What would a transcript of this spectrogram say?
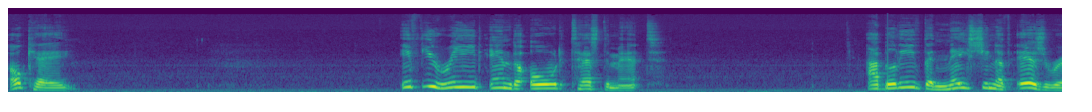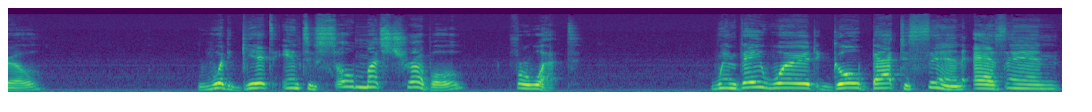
Okay. If you read in the Old Testament, I believe the nation of Israel would get into so much trouble for what? When they would go back to sin, as in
